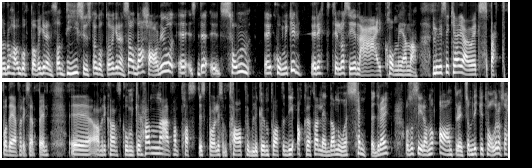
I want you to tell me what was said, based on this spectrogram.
når du har gått over grensa. De syns du har gått over grensa. Og da har du jo, eh, det, som Eh, komiker rett til å si nei, kom igjen da. Louis C.K. er jo ekspert på det, f.eks. Eh, amerikansk komiker. Han er fantastisk på å liksom ta publikum på at de akkurat har ledd av noe kjempedrøyt, og så sier han noe annet drøyt som de ikke tåler, og så,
